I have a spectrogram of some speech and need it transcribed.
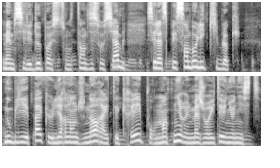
Même si les deux postes sont indissociables, c'est l'aspect symbolique qui bloque. N'oubliez pas que l'Irlande du Nord a été créée pour maintenir une majorité unioniste.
